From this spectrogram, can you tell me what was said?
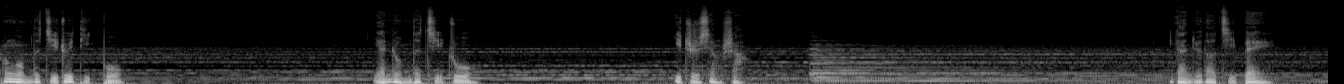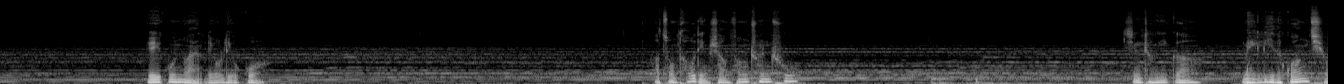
穿过我们的脊椎底部，沿着我们的脊柱一直向上，你感觉到脊背有一股暖流流过，好，从头顶上方穿出，形成一个美丽的光球。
